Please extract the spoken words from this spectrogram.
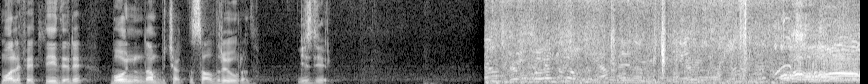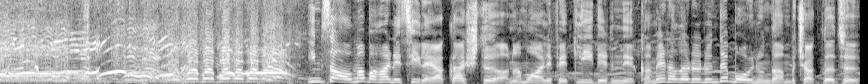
Muhalefet lideri boynundan bıçaklı saldırıya uğradı. İzleyelim. İmza alma bahanesiyle yaklaştığı ana muhalefet liderini kameralar önünde boynundan bıçakladı.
